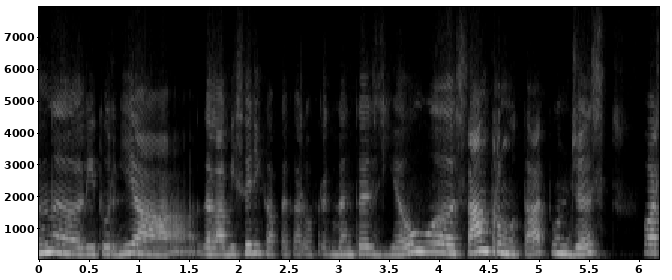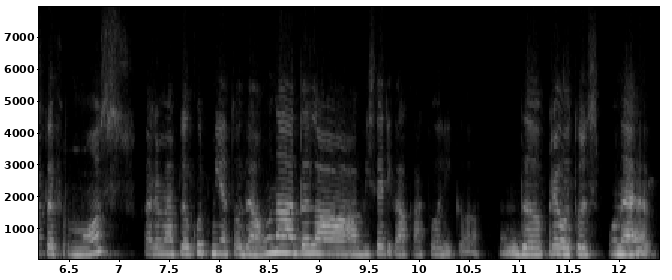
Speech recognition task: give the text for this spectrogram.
în uh, liturgia de la biserica pe care o frecventez eu, uh, s-a împrumutat un gest foarte frumos, care mi-a plăcut mie totdeauna, de la Biserica Catolică. Când preotul spune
